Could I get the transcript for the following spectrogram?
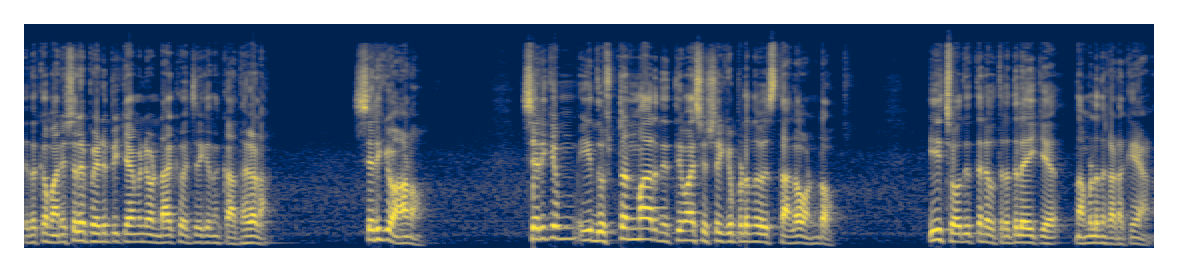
ഇതൊക്കെ മനുഷ്യരെ പേടിപ്പിക്കാൻ വേണ്ടി ഉണ്ടാക്കി വെച്ചിരിക്കുന്ന കഥകളാണ് ശരിക്കും ആണോ? ശരിക്കും ഈ ദുഷ്ടന്മാർ നിത്യമായി ശിക്ഷിക്കപ്പെടുന്ന ഒരു സ്ഥലമുണ്ടോ? ഈ ചോദ്യത്തിന്റെ ഉത്തരത്തിലേക്ക് നമ്മളിന്ന് കടക്കുകയാണ്.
